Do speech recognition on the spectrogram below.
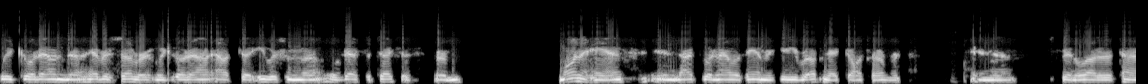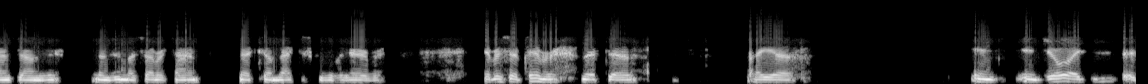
we'd go down uh, every summer. We'd go down out to. He was from uh, Odessa, Texas, or Monahans, and I'd go down with him to get roughneck all summer, and uh, spend a lot of the times down there. And in my summertime, I'd come back to school here every every September. But uh, I uh, in, enjoyed the,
